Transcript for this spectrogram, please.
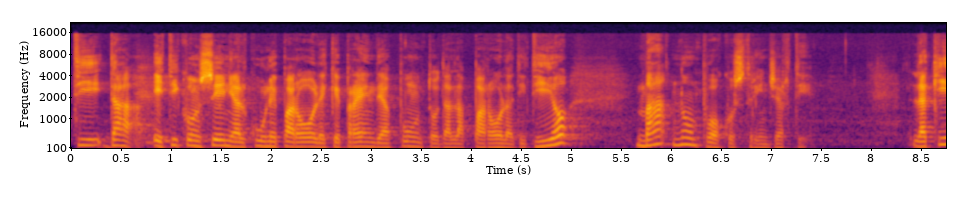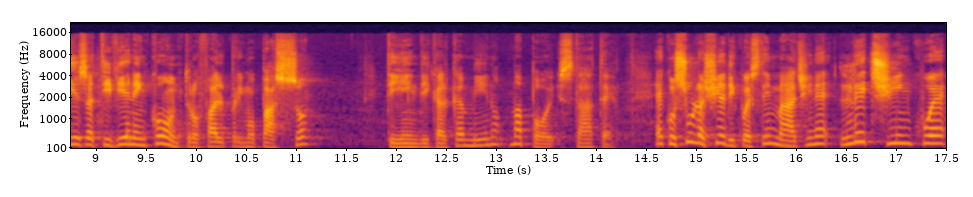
ti dà e ti consegna alcune parole che prende appunto dalla parola di Dio, ma non può costringerti. La Chiesa ti viene incontro, fa il primo passo, ti indica il cammino, ma poi sta a te. Ecco, sulla scia di questa immagine le cinque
